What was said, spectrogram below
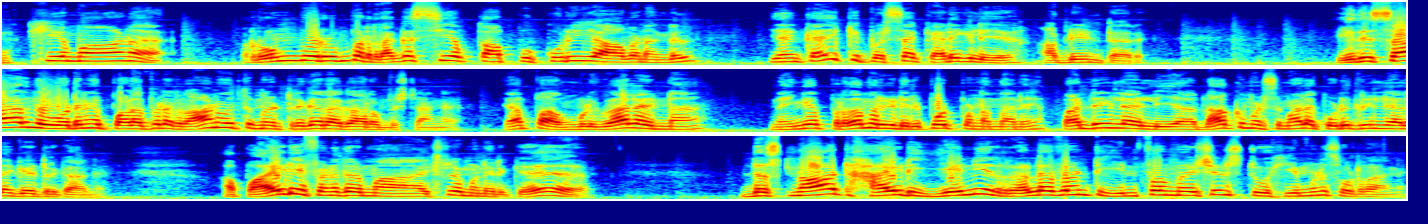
முக்கியமான ரொம்ப ரொம்ப ரகசிய காப்புக்குரிய ஆவணங்கள் என் கைக்கு பெருசாக கிடைக்கலையே அப்படின்ட்டாரு. இது சார்ந்த உடனே பல பேர் ராணுவத்து மேலே ட்ரிகர் ஆக ஆரம்பிச்சிட்டாங்க. ஏன்ப்பா உங்களுக்கு வேலை என்ன? நீங்கள் பிரதமர்கிட்ட ரிப்போர்ட் பண்ண தானே பண்ணுறீங்களா இல்லையா? டாக்குமெண்ட்ஸ் மேலே கொடுக்குறீங்களான்னு கேட்டிருக்காங்க. அப்போ ஐடிஎஃப் என்ன தெரியுமா? எக்ஸ்பிளைன் பண்ணியிருக்கு. Does not hide any relevant informations to ஹிம்னு சொல்கிறாங்க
